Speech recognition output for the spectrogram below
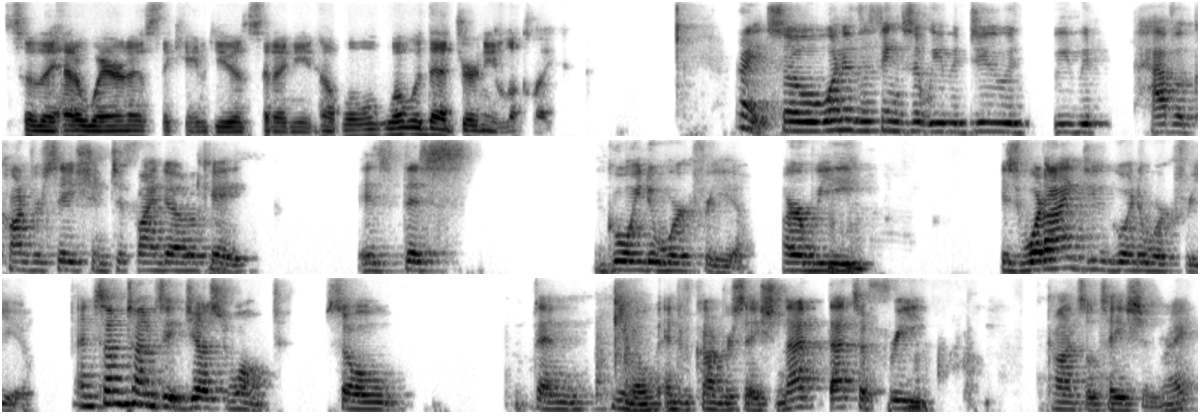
So they had awareness, they came to you and said, "I need help." Well, what would that journey look like? Right. So one of the things that we would do, we would have a conversation to find out, okay, is this going to work for you? Are we, mm-hmm. is what I do going to work for you? And sometimes it just won't. So then, you know, end of conversation. That that's a free mm-hmm. consultation, right?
